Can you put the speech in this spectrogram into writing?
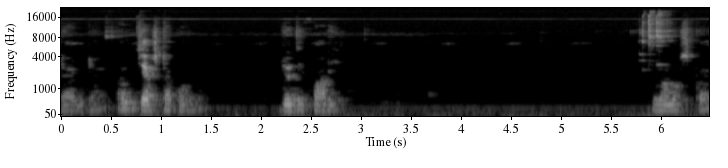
টাইমটা আমি চেষ্টা করব। যদি পারি। নমস্কার।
